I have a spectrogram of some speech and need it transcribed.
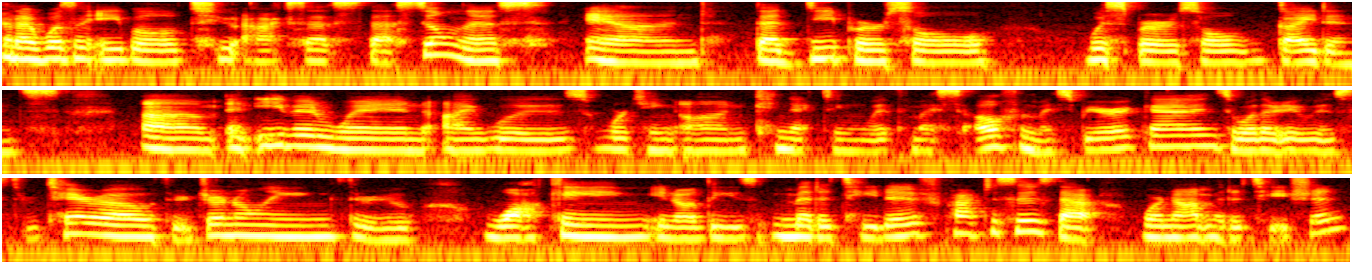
And I wasn't able to access that stillness and that deeper soul whisper, soul guidance. Um, and even when I was working on connecting with myself and my spirit guides, whether it was through tarot, through journaling, through walking, you know, these meditative practices that were not meditation,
